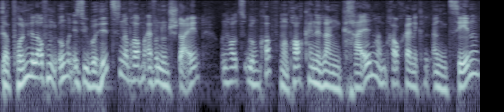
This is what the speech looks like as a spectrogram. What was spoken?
davongelaufen und irgendwann ist sie überhitzt und dann braucht man einfach nur einen Stein und haut es über den Kopf. Man braucht keine langen Krallen, man braucht keine langen Zähne.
